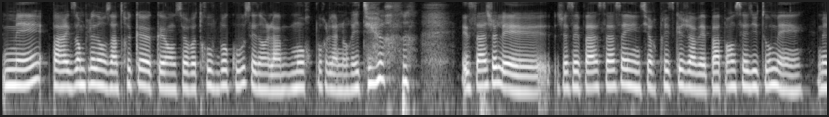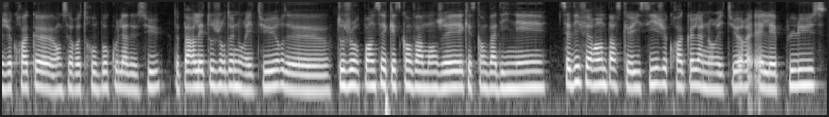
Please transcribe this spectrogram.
Mais par exemple, dans un truc euh, qu'on se retrouve beaucoup, c'est dans l'amour pour la nourriture. Et ça, je l'ai, je sais pas, ça, c'est une surprise que j'avais pas pensé du tout, mais, mais je crois qu'on se retrouve beaucoup là-dessus. De parler toujours de nourriture, de toujours penser qu'est-ce qu'on va manger, qu'est-ce qu'on va dîner. C'est différent parce que ici, je crois que la nourriture, elle est plus,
